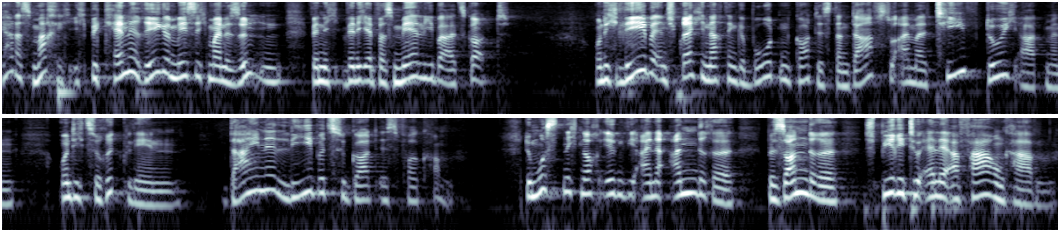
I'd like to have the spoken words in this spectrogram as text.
Ja, das mache ich. Ich bekenne regelmäßig meine Sünden, wenn ich, wenn ich etwas mehr liebe als Gott. Und ich lebe entsprechend nach den Geboten Gottes, dann darfst du einmal tief durchatmen und dich zurücklehnen. Deine Liebe zu Gott ist vollkommen. Du musst nicht noch irgendwie eine andere, besondere spirituelle Erfahrung haben.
